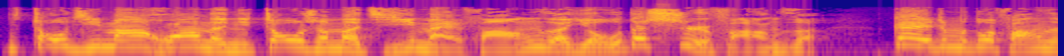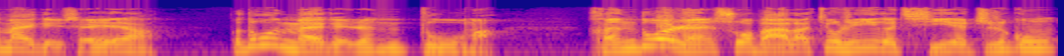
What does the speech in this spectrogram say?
你着急麻慌的，你着什么急买房子？有的是房子，盖这么多房子卖给谁呀？不都卖给人住吗？很多人说白了就是一个企业职工，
